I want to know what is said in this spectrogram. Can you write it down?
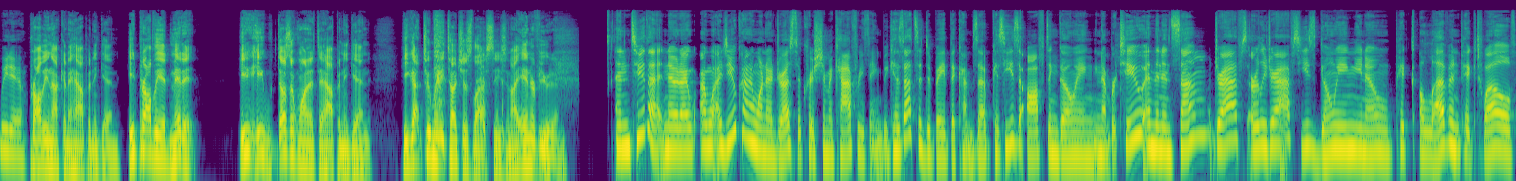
We do. Probably not going to happen again. He'd probably admit it. He, he doesn't want it to happen again. He got too many touches last season. I interviewed him. And to that note, I, I, I do kind of want to address the Christian McCaffrey thing because that's a debate that comes up because he's often going number two. And then in some drafts, early drafts, he's going, you know, pick 11, pick 12.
